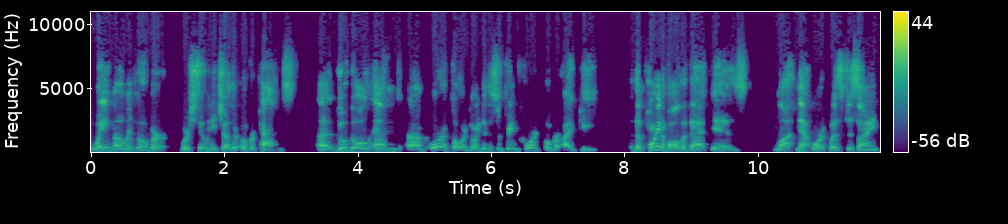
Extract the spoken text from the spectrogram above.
Waymo and Uber were suing each other over patents. Uh, Google and um, Oracle are going to the Supreme Court over IP. The point of all of that is Lot Network was designed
